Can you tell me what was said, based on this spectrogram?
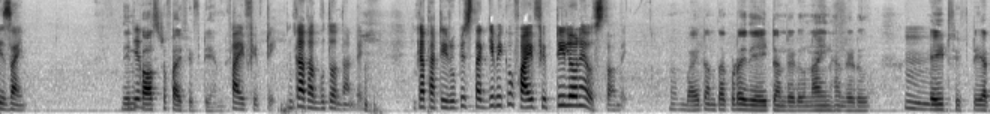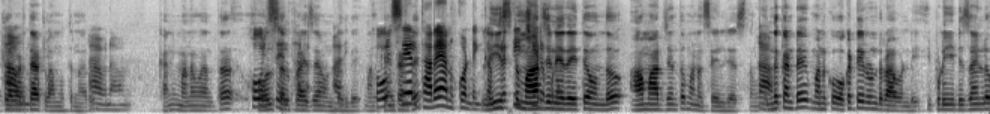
డిజైన్. దీని కాస్ట్ ఫైవ్ ఫిఫ్టీ అండి. Five fifty. ఇంకా తగ్గుతుందండి. ఇంకా థర్టీ రూపీస్ తగ్గి మీకు ఫైవ్ ఫిఫ్టీలోనే వస్తుంది. బయట అంతా కూడా ఇది eight hundred nine hundred. Eight fifty ఎట్లా పడితే అట్లా అమ్ముతున్నారు. అవునవును. కానీ మనం అంతా హోల్సేల్ ప్రైజే ఉంటుంది. హోల్సేల్ ధరే అనుకోండి లీస్ట్ మార్జిన్ ఏదైతే ఉందో ఆ మార్జిన్తో మనం సేల్ చేస్తాం. ఎందుకంటే మనకు ఒకటి రెండు రావండి. ఇప్పుడు ఈ డిజైన్లో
